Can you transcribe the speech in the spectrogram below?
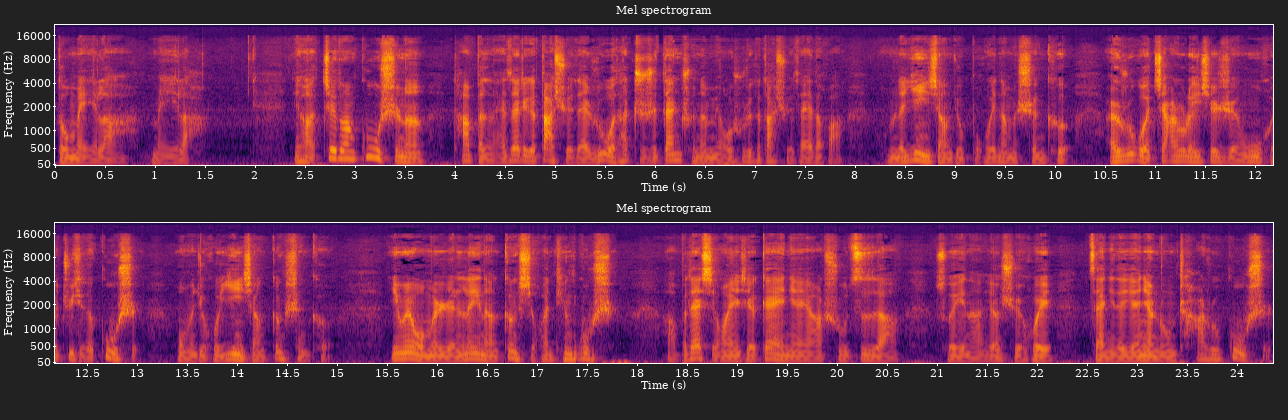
都没了，没了。你好，这段故事呢，它本来在这个大雪灾，如果它只是单纯的描述这个大雪灾的话，我们的印象就不会那么深刻。而如果加入了一些人物和具体的故事，我们就会印象更深刻。因为我们人类呢更喜欢听故事啊，不太喜欢一些概念呀、数字啊，所以呢要学会在你的演讲中插入故事，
